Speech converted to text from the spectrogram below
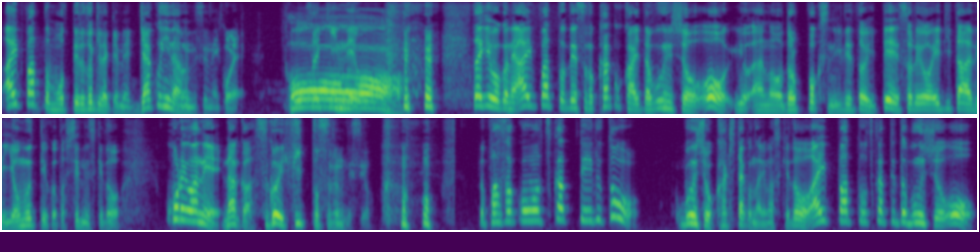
iPad 持ってる時だけね、逆になるんですよね、これ。最近ね 最近僕ね、iPad でその過去書いた文章をよあの、 Dropbox に入れといて、それをエディターで読むっていうことをしてるんですけど、これはね、なんかすごいフィットするんですよ。パソコンを使っていると文章を書きたくなりますけど、iPad を使ってると文章を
